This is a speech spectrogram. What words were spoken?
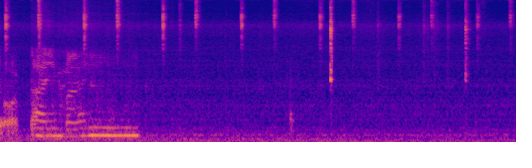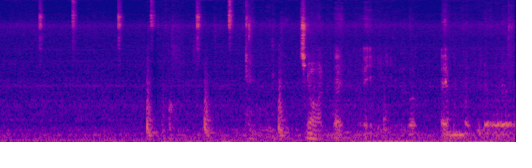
จอดได้ไหมจอดได้ไหมรถเต็มหมดเลย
